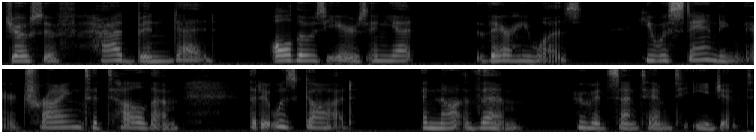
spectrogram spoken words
Joseph had been dead all those years, and yet there he was. He was standing there, trying to tell them that it was God and not them who had sent him to Egypt.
